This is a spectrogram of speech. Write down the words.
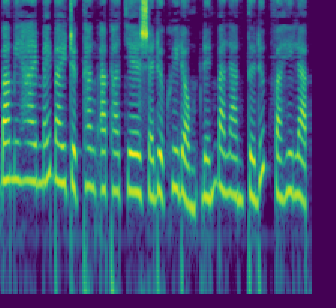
32 máy bay trực thăng Apache sẽ được huy động đến Ba Lan từ Đức và Hy Lạp.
